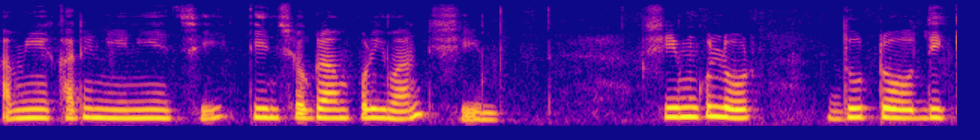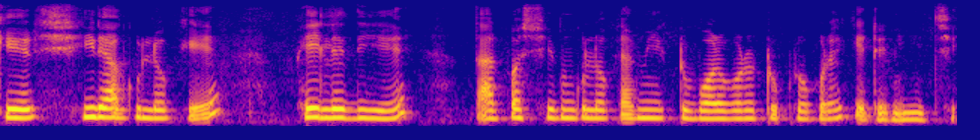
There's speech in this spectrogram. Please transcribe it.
আমি এখানে নিয়ে নিয়েছি তিনশো গ্রাম পরিমাণ শিম। শিমগুলোর দুটো দিকের শিরাগুলোকে ফেলে দিয়ে তারপর শিমগুলোকে আমি একটু বড় বড় টুকরো করে কেটে নিয়েছি।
